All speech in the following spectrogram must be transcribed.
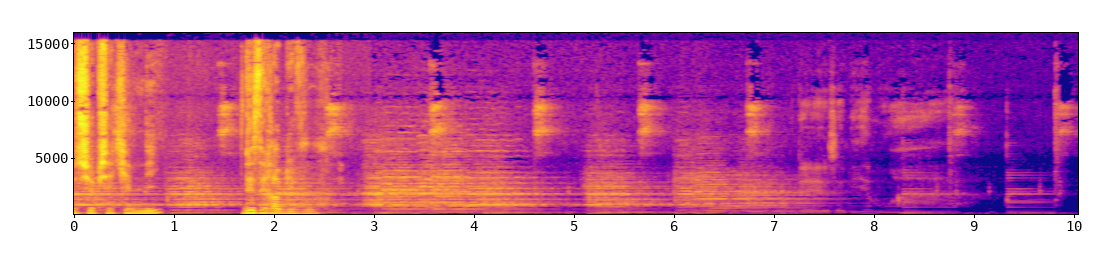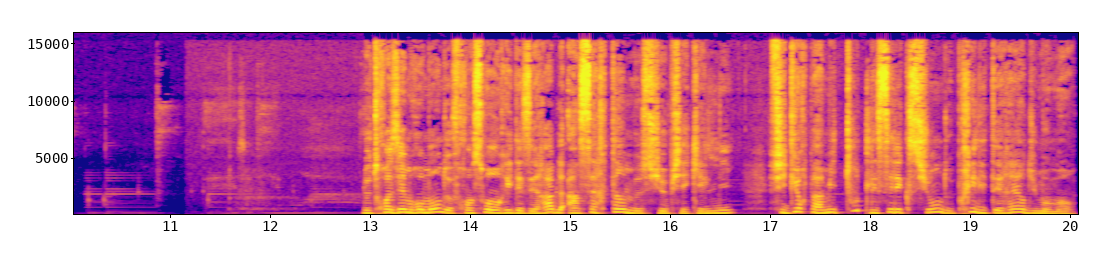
Monsieur Piekielny, désérable-vous Le troisième roman de François-Henri Désérable, Un certain Monsieur Piekielny, figure parmi toutes les sélections de prix littéraires du moment.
